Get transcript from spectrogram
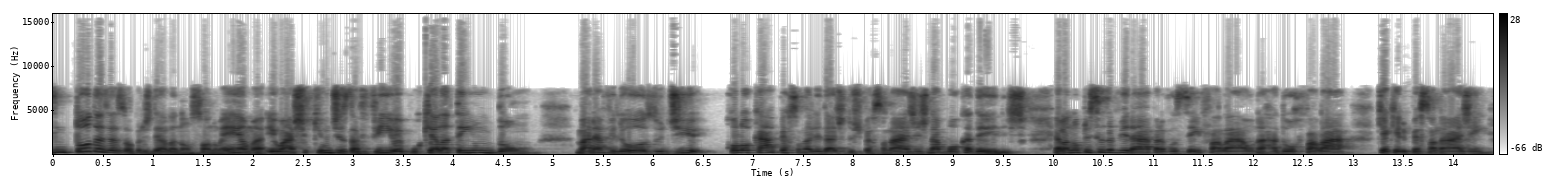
Em todas as obras dela, não só no Emma, eu acho que um desafio é porque ela tem um dom maravilhoso de colocar a personalidade dos personagens na boca deles. Ela não precisa virar para você e falar, o narrador falar que aquele personagem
